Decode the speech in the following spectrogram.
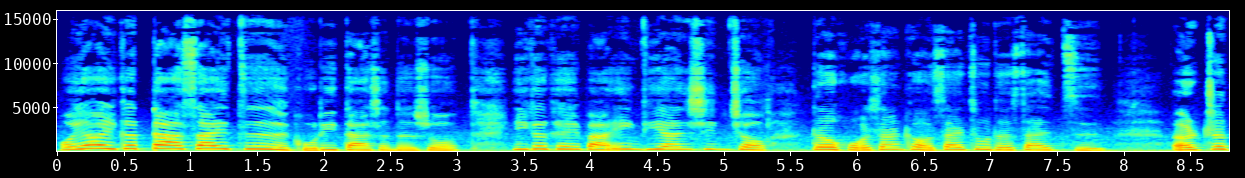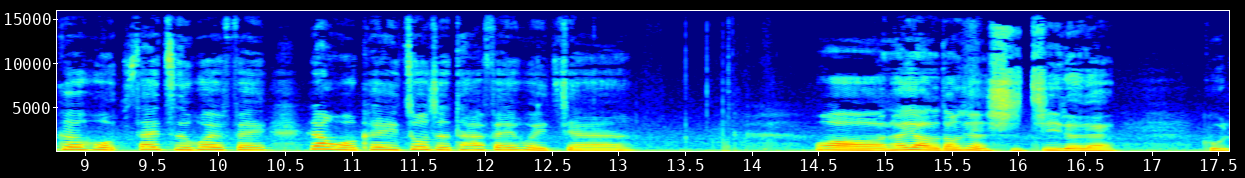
我要一个大塞子，古丽大声地说：“一个可以把印第安星球的火山口塞住的塞子，而这个火塞子会飞，让我可以坐着它飞回家。”哇，他要的东西很实际，对不对？古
